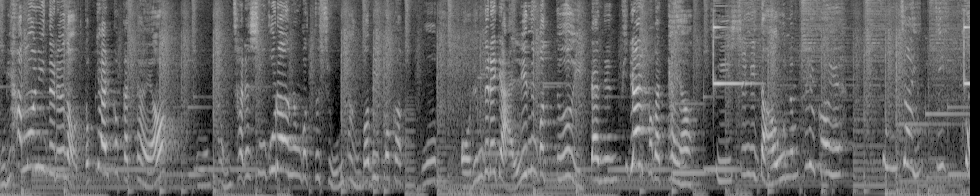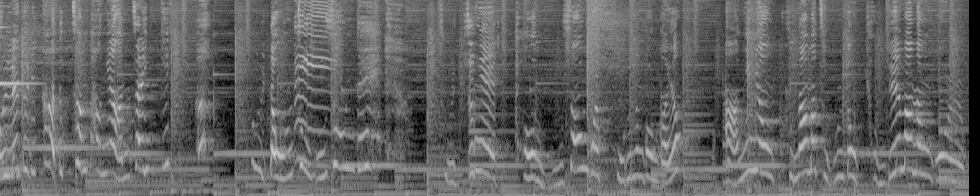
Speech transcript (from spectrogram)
우리 할머니들은 어떻게 할 것 같아요? 어, 경찰에 신고를 하는 것도 좋은 방법일 것 같고 어른들에게 알리는 것도 일단은 필요할 것 같아요 귀신이 나오는 폐가에 혼자 있기 벌레들이 가득 찬 방에 앉아있기 둘 다 엄청 무서운데 둘 중에 더 무서운 걸 고르는 건가요? 아니면 그나마 조금 더 견딜 만한 걸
